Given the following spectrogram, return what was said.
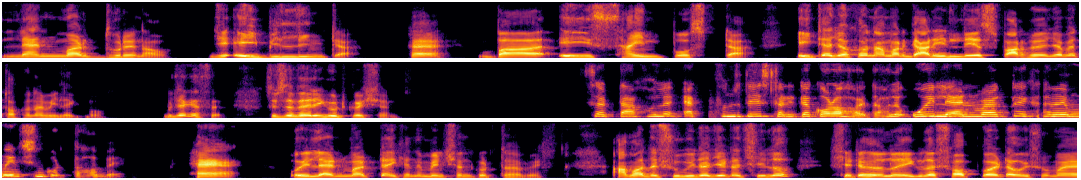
ল্যান্ডমার্ক ধরে নাও যে এই বিল্ডিংটা হ্যাঁ? বা এই সাইন পোস্টটা এইটা যখন আমার গাড়ির লেস পার হয়ে যাবে তখন আমি লিখব, বুঝে গেছে? It's a very good question sir তাহলে এখন যদি এই স্টাডিটা করা হয়, তাহলে ওই ল্যান্ডমার্কটা এখানে মেনশন করতে হবে। হ্যাঁ ওই ল্যান্ডমার্কটা এখানে মেনশন করতে হবে। আমাদের সুবিধা যেটা ছিল, সেটা হলো এগুলা সব কয়টা ওই সময়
